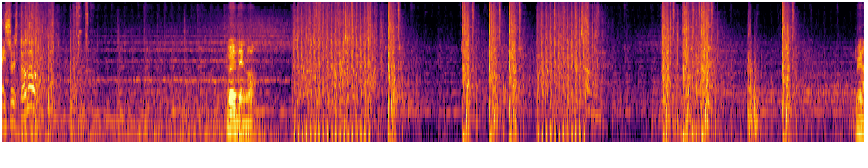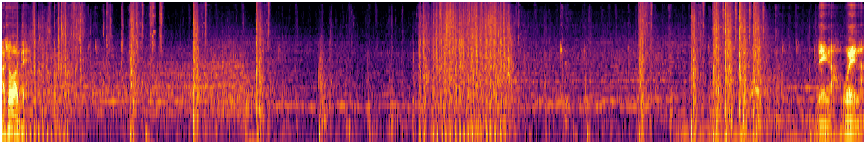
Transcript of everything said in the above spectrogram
¿Eso es todo? Lo tengo. Venga, asómate. Buena.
